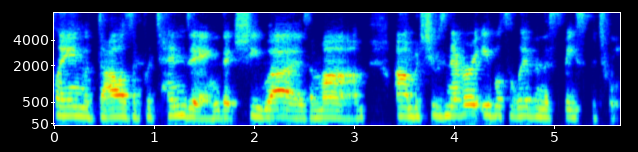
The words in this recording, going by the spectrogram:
playing with dolls and pretending that she was a mom. Um, but she was never able to live in the space between.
